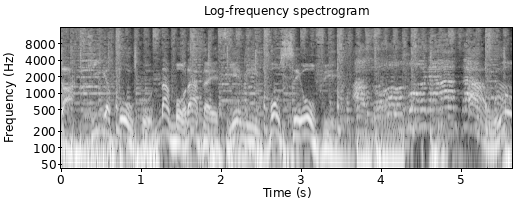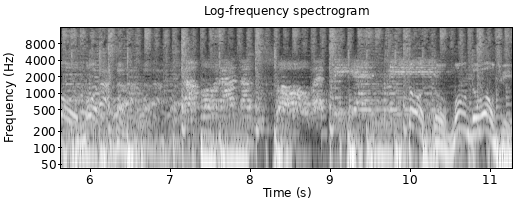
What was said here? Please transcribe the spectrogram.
Daqui a pouco, na Morada FM, você ouve. Alô, Morada. Alô, Morada. Namorada do Sol FM. Todo mundo ouve.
